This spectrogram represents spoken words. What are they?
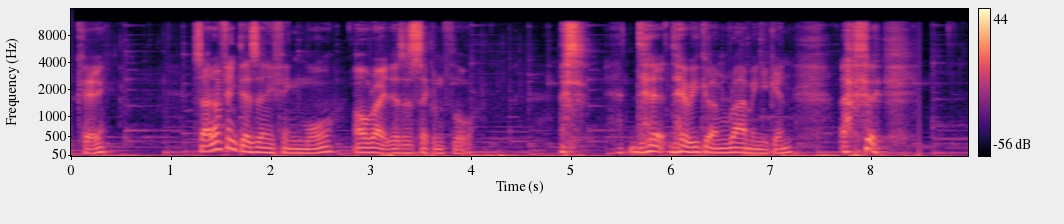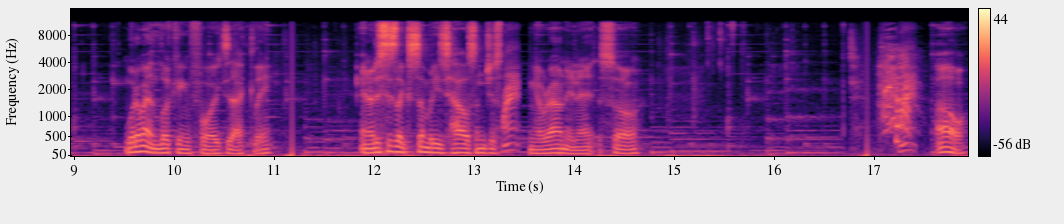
Okay. So I don't think there's anything more. Oh, right, there's a second floor. there, there we go, I'm rhyming again. what am I looking for exactly? You know, this is like somebody's house, I'm just around in it, so... Oh,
